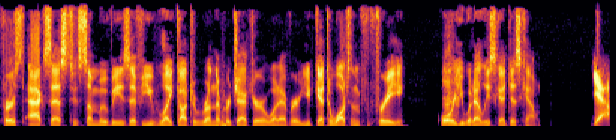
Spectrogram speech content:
first access to some movies if you like got to run the projector or whatever. You'd get to watch them for free, or mm-hmm. you would at least get discount. yeah.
